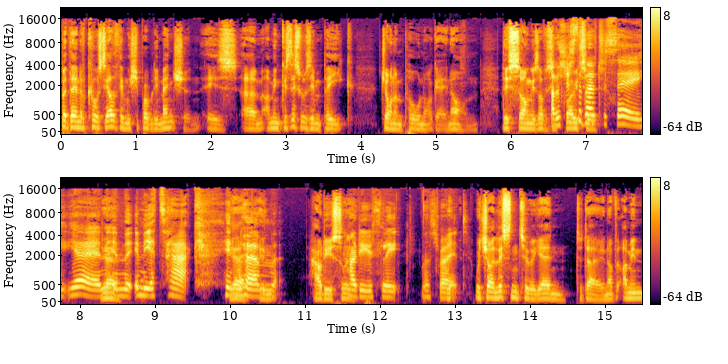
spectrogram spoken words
But then, of course, the other thing we should probably mention is, um, I mean, because this was in peak, John and Paul not getting on. This song is obviously I was quoted. just about to say, yeah, in, Yeah. in the in the attack in, yeah, um, in How Do You Sleep? how do you sleep? That's right. which I listened to again today. And I've, I mean,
